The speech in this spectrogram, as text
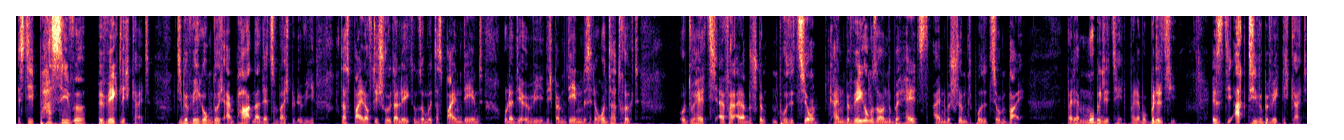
ist die passive Beweglichkeit. Die Bewegung durch einen Partner, der zum Beispiel irgendwie das Bein auf die Schulter legt und somit das Bein dehnt oder dir irgendwie dich beim Dehnen ein bisschen runterdrückt und du hältst dich einfach in einer bestimmten Position. Keine Bewegung, sondern du behältst eine bestimmte Position bei. Bei der Mobilität, bei der Mobility, ist es die aktive Beweglichkeit,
